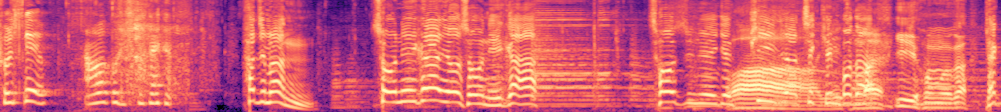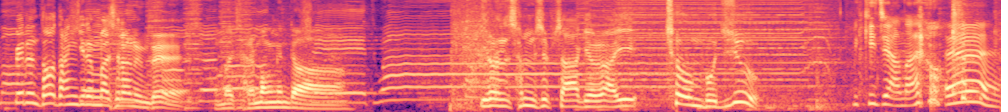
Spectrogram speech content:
절대요. 안 먹고 싶어요. 하지만 손이가 서준이에겐 와, 피자 치킨보다 이 홍어가 백배는더 당기는 맛이라는데 정말 잘 먹는다 이런 34개월 아이 처음 보죠? 믿기지 않아요? 예.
